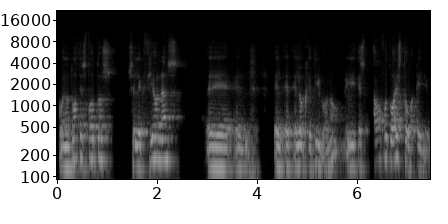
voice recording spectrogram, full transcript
cuando tú haces fotos, seleccionas eh, el, objetivo, ¿no? Y dices, hago foto a esto o aquello,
